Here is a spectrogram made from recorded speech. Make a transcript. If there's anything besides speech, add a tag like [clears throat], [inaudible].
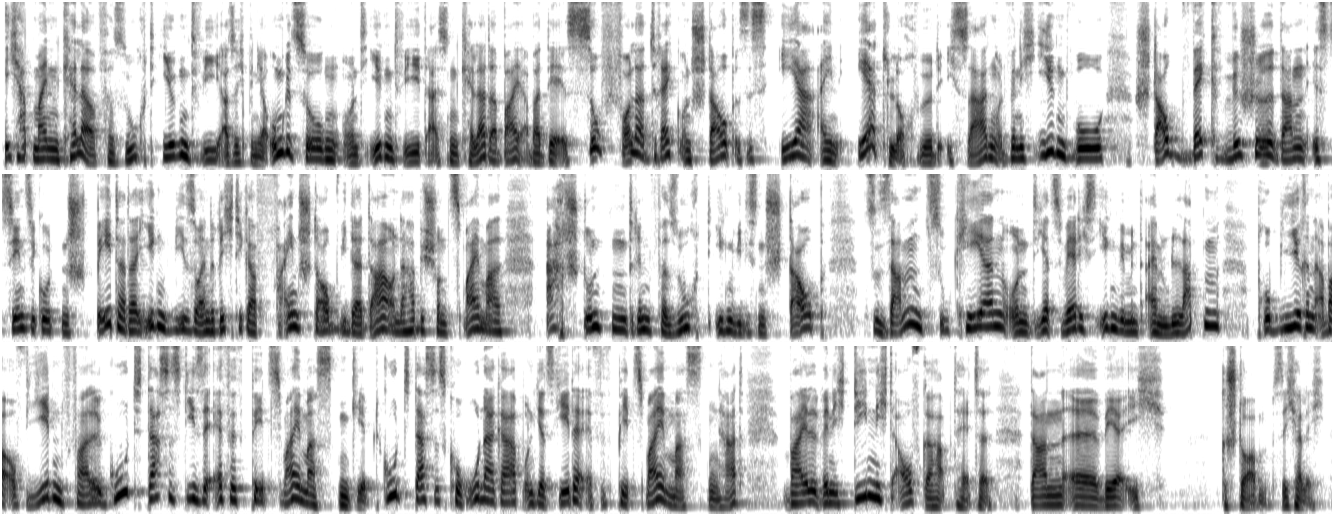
ich habe meinen Keller versucht irgendwie, also ich bin ja umgezogen und irgendwie, da ist ein Keller dabei, aber der ist so voller Dreck und Staub, es ist eher ein Erdloch, würde ich sagen. Und wenn ich irgendwo Staub wegwische, dann ist zehn Sekunden später da irgendwie so ein richtiger Feinstaub wieder da. Und da habe ich schon zweimal acht Stunden drin versucht, irgendwie diesen Staub zusammenzukehren. Und jetzt werde ich es irgendwie mit einem Lappen probieren, aber auf jeden Fall gut, dass es diese FFP2-Maske Masken gibt. Gut, dass es Corona gab und jetzt jeder FFP2-Masken hat, weil wenn ich die nicht aufgehabt hätte, dann äh, wäre ich gestorben, sicherlich.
